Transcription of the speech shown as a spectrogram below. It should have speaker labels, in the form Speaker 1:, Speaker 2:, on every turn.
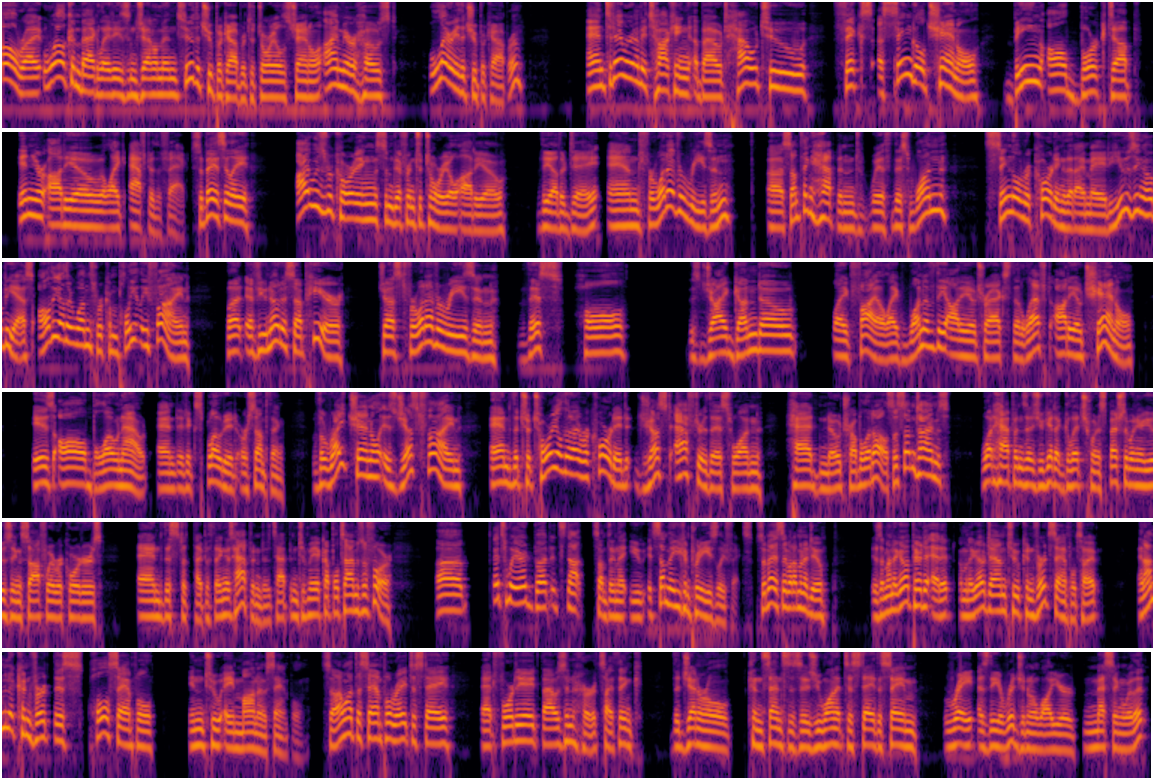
Speaker 1: All right, welcome back, ladies and gentlemen, to the Chupacabra Tutorials channel. I'm your host, Larry the Chupacabra, and today we're going to be talking about how to fix a single channel being all borked up in your audio, like, after the fact. So basically, I was recording some different tutorial audio the other day, and for whatever reason, uh, something happened with this one single recording that I made using OBS. All the other ones were completely fine, but if you notice up here, just for whatever reason, this whole this gigundo like file, like one of the audio tracks, the left audio channel is all blown out and it exploded or something. The right channel is just fine, and the tutorial that I recorded just after this one had no trouble at all. So sometimes what happens is you get a glitch when, especially when you're using software recorders, and this type of thing has happened. It's happened to me a couple times before. Uh, it's weird, but it's not something that you, it's something you can pretty easily fix. So basically what I'm going to do is I'm going to go up here to edit. I'm going to go down to convert sample type, and I'm going to convert this whole sample into a mono sample. So I want the sample rate to stay at 48,000 hertz. I think the general consensus is you want it to stay the same rate as the original while you're messing with it.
